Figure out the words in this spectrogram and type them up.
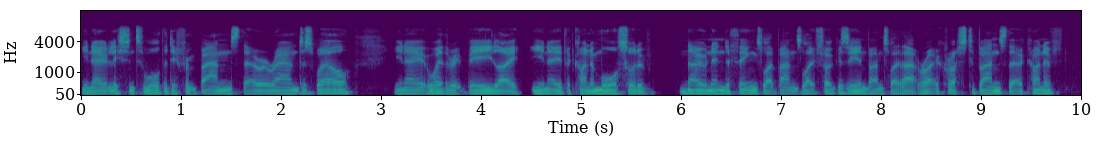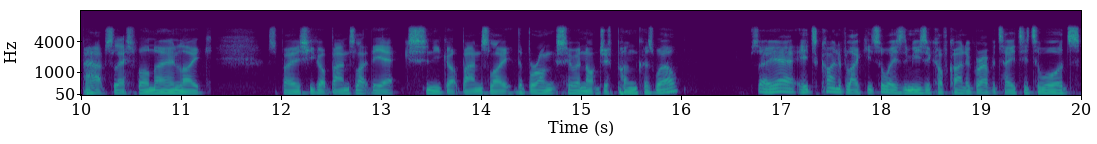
you know listen to all the different bands that are around as well you know whether it be like you know the kind of more sort of known end of things like bands like Fugazi and bands like that, right across to bands that are kind of perhaps less well known. Like I suppose you got bands like the X and you got bands like the Bronx who are not just punk as well. So yeah, it's kind of like it's always the music I've kind of gravitated towards.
